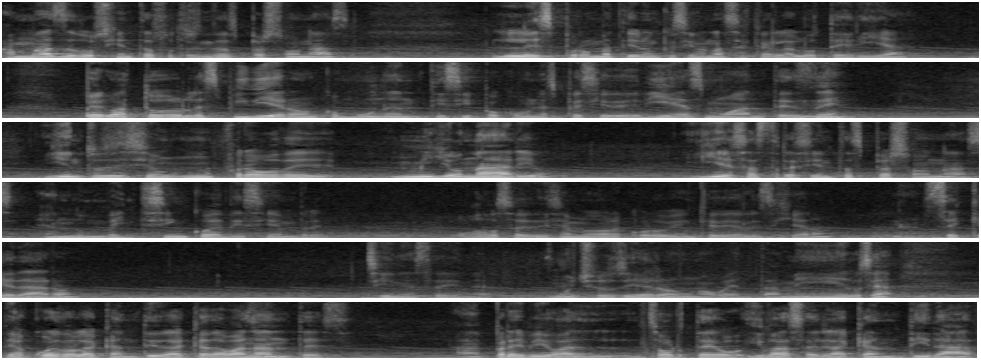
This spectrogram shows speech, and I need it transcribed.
a más de 200 o 300 personas les prometieron que se iban a sacar la lotería, pero a todos les pidieron como un anticipo, como una especie de diezmo antes de. Y entonces hicieron un fraude millonario y esas 300 personas en un 25 de diciembre o 12 de diciembre, no recuerdo bien qué día les dijeron, Ajá. se quedaron sin ese dinero. Muchos dieron 90 mil, o sea, de acuerdo a la cantidad que daban antes, a- previo al sorteo, iba a ser la cantidad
